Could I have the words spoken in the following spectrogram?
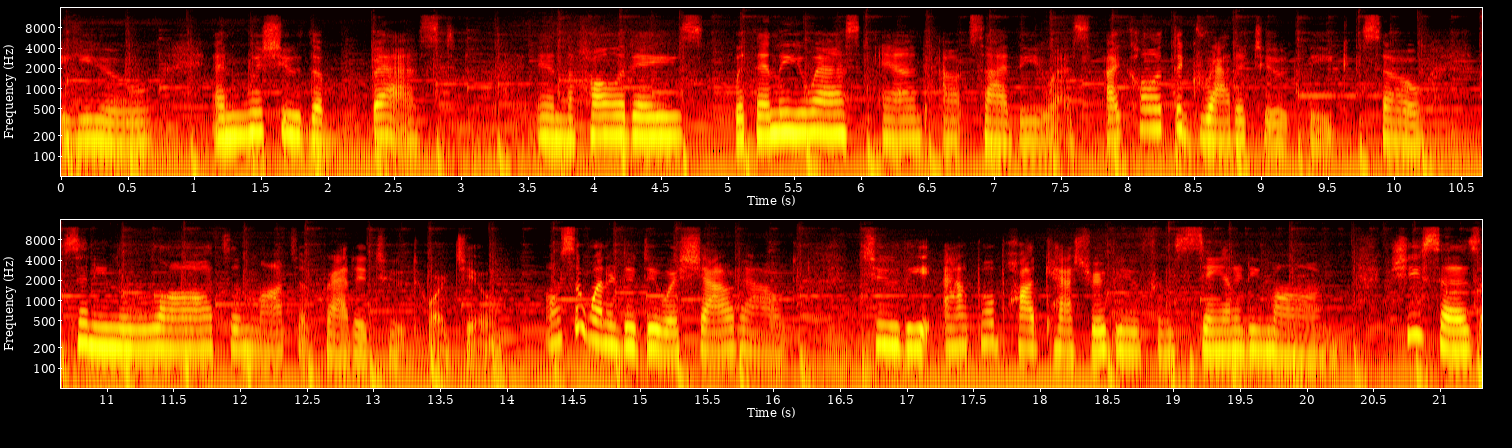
you and wish you the best in the holidays within the US and outside the US. I call it the Gratitude Week. So, sending lots and lots of gratitude towards you. Also, wanted to do a shout out to the Apple podcast review from Sanity Mom. She says,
